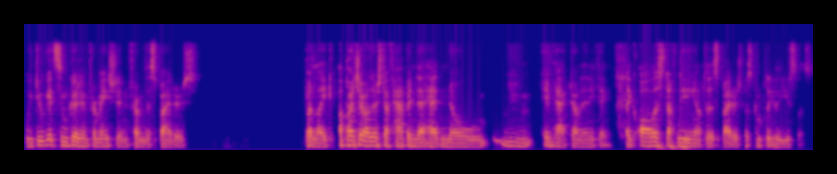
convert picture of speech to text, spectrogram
We do get some good information from the spiders, but like a bunch of other stuff happened that had no impact on anything. Like all the stuff leading up to the spiders was completely useless.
